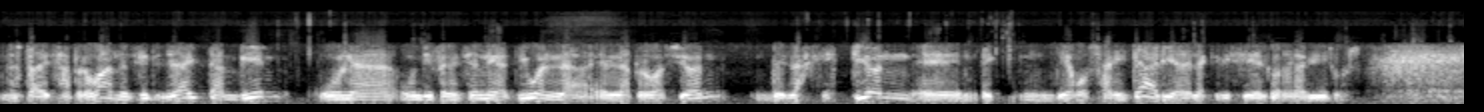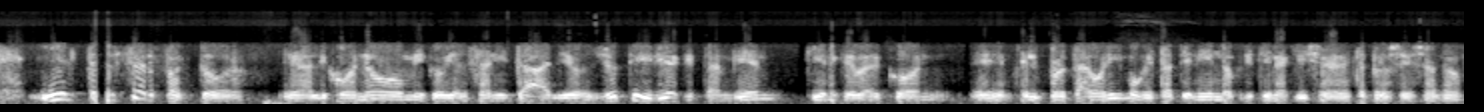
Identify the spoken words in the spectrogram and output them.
lo está desaprobando. Es decir, ya hay también una, un diferencial negativo en la, en la aprobación de la gestión, eh, digamos, sanitaria de la crisis del coronavirus. Y el tercer factor, eh, económico y el sanitario, yo te diría que también tiene que ver con eh, el protagonismo que está teniendo Cristina Kirchner en este proceso, ¿no?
